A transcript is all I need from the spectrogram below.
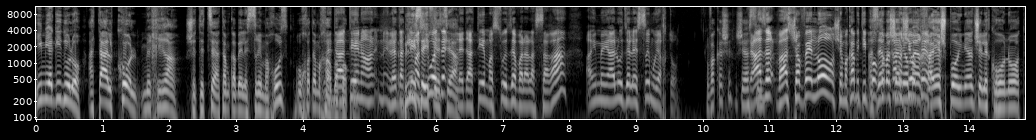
אם יגידו לו, אתה על כל מכירה שתצא, אתה מקבל 20 אחוז, הוא חותם מחר בבוקר. לדעתי, נ- לדעתי בלי סעיף יציאה. לדעתי הם עשו את זה, אבל על עשרה, האם יעלו את זה ל-20 הוא יחתום. בבקשה, שיעשו. ואז, ואז שווה לו שמכבי תמכור אז זה מה כמה שאני אומר שיותר. לך, יש פה עניין של עקרונות,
